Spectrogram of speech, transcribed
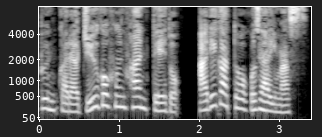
分から15分半程度。ありがとうございます。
